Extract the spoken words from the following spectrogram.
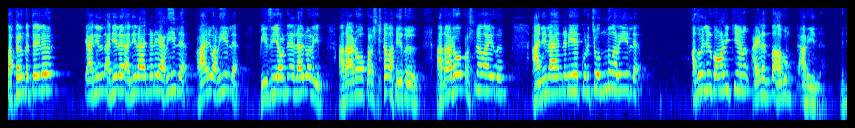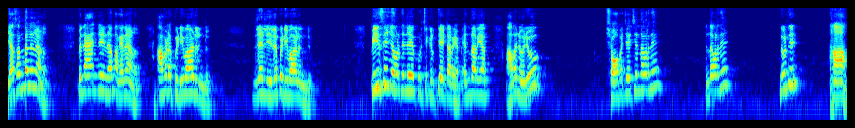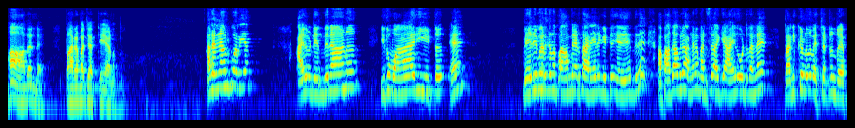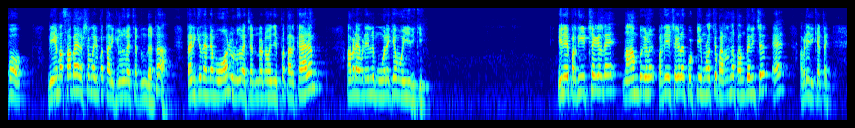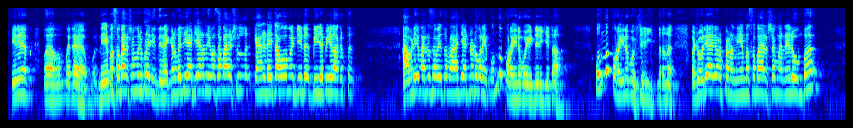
പത്തനംതിട്ടയിൽ അനിൽ അനിൽ അനിൽ ആന്റണിയെ അറിയില്ല. ആരും അറിയില്ല. പി സി ജോർജിനെ എല്ലാവരും അറിയും. അതാടോ പ്രശ്നമായത്? അതാടോ പ്രശ്നമായത്? അനിൽ ആന്റണിയെ കുറിച്ച് ഒന്നും അറിയില്ല. അത് വലിയൊരു ക്വാളിറ്റിയാണ്. അയാൾ എന്താകും അറിയില്ല. വിദ്യാസമ്പന്നനാണ്. പിന്നെ ആന്റണിയുടെ മകനാണ്. അവിടെ പിടിപാടുണ്ട്. ഡൽഹിയിലെ പിടിപാടുണ്ട്. പി സി ജോർജിനെ കുറിച്ച് കൃത്യമായിട്ട് അറിയാം. എന്തറിയാം? അവൻ ഒരു ശോഭ ചേച്ചി എന്താ പറഞ്ഞേ? എന്താ പറഞ്ഞേ? എന്താ പറഞ്ഞേ? ആ ഹാ അതല്ലേ. പരമചറ്റയാണെന്ന് അതെല്ലാവർക്കും അറിയാം. അതുകൊണ്ട് എന്തിനാണ് ഇത് വാരിയിട്ട് ഏ വേലിമേർക്കുന്ന പാമ്പിനെടുത്ത് അരയിൽ കിട്ടി എന്തിന് അപ്പൊ അത് അവർ അങ്ങനെ മനസ്സിലാക്കി ആയതുകൊണ്ട് തന്നെ തനിക്കുള്ളത് വെച്ചിട്ടുണ്ട്. എപ്പോ? നിയമസഭ ഇലക്ഷൻ വരുമ്പോൾ തനിക്കുള്ളത് വെച്ചിട്ടുണ്ട് കേട്ടോ. തനിക്ക് തന്റെ മോനുള്ളത് വെച്ചിട്ടുണ്ട് കേട്ടോ. ഇപ്പൊ തൽക്കാലം അവിടെ എവിടെയെങ്കിലും മൂലയ്ക്ക് പോയിരിക്കും. ഇനി പ്രതീക്ഷകളുടെ നാമ്പുകൾ പ്രതീക്ഷകൾ പൊട്ടി മുളച്ച് പടർന്ന് പന്തലിച്ച് ഏ അവിടെ ഇരിക്കട്ടെ. ഇനി മറ്റേ നിയമസഭാ ഇലക്ഷൻ വരുമ്പോൾ ഇതിനേക്കാൾ വലിയ അടിയാണ് നിയമസഭാ ഇലക്ഷനിൽ കാൻഡിഡേറ്റ് ആവാൻ വേണ്ടിയിട്ട് ബി ജെ പിയുടെ അകത്ത് അവിടെ ഈ മരണ സമയത്ത് പ്രാചേട്ടനോട് പറയും ഒന്ന് പുറകിൽ പോയിട്ടിരിക്കട്ടാ. ഒന്ന് പുറകിൽ പോയിട്ടിരിക്കട്ടെന്ന്. പക്ഷെ ഒരു കാര്യം ഉറപ്പാണ് നിയമസഭാ ഇലക്ഷൻ വരുന്നതിന് മുമ്പ്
